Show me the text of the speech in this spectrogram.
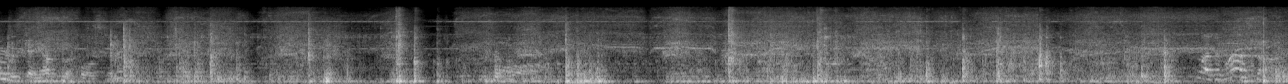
I'm just getting up to the force now. Happened last time?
